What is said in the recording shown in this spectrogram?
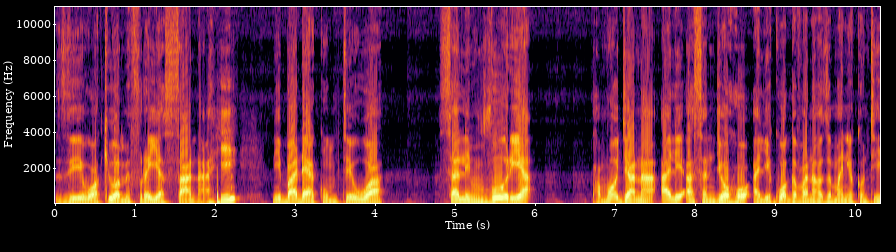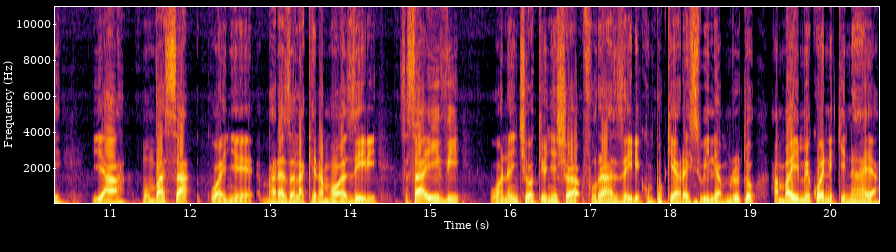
zi, wakiwa wamefurahia sana. Hii ni baada ya kumteua Salim Vuria pamoja na Ali Hassan Joho aliyekuwa gavana wa zamani wa kaunti ya Mombasa kwenye baraza lake la mawaziri. Sasa hivi wananchi wakionyesha furaha zaidi kumpokea Rais William Ruto, ambaye imekuwa ni kinaya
